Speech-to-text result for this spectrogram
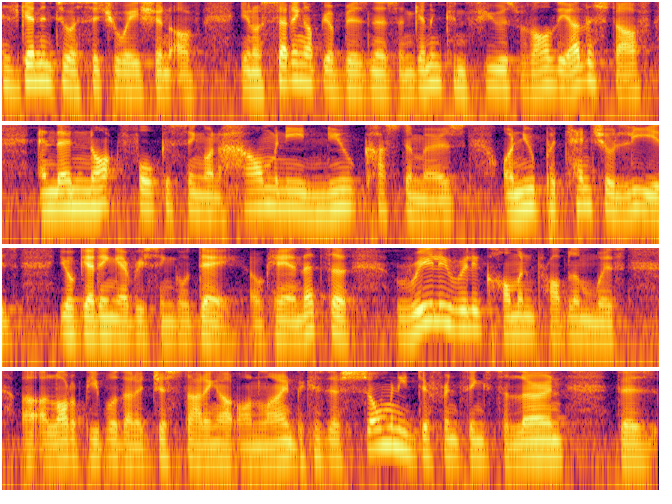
is get into a situation of you know setting up your business and getting confused with all the other stuff and then not focusing on how many new customers or new potential leads you're getting every single day okay? And that's a really really common problem with uh, a lot of people that are just starting out online because there's so many different things to learn. There's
